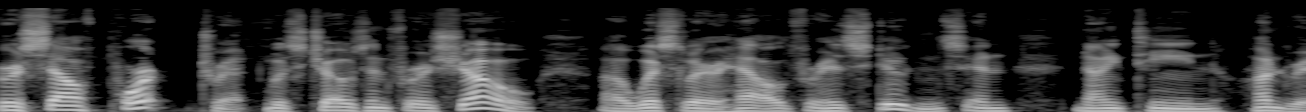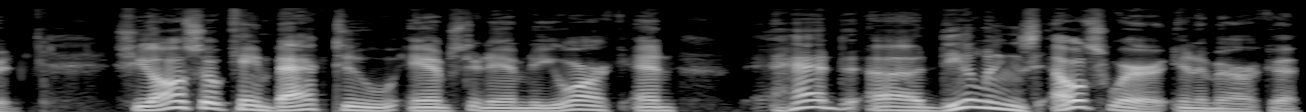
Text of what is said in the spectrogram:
Her self portrait was chosen for a show uh, Whistler held for his students in 1900. She also came back to Amsterdam, New York, and had uh, dealings elsewhere in America.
